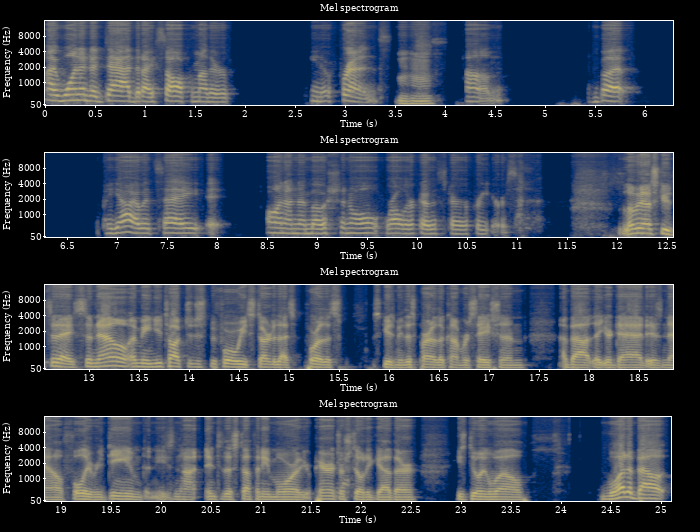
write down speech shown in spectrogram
I wanted a dad that I saw from other, you know, friends. Mm-hmm. Um, but, but yeah, I would say it, on an emotional roller coaster for years. Let me ask you today. So now, I mean, you talked to just before we started that part of this, excuse me, this part of the conversation about that your dad is now fully redeemed and he's not into this stuff anymore. Your parents yeah. are still together. He's doing well. What about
